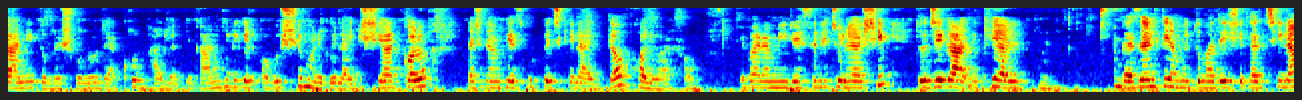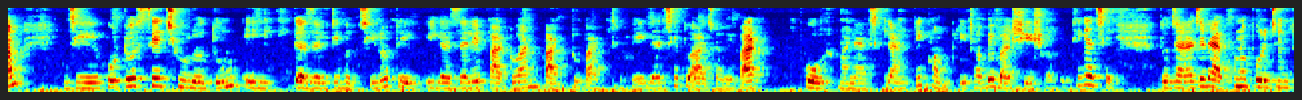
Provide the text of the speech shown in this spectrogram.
গানই তোমরা শোনো, দেখো, ভালো লাগবে গানগুলিকে অবশ্যই মনে করে লাইক শেয়ার করো। তার সাথে আমার ফেসবুক পেজকে লাইক দাও ফলোয়ার হও। এবার আমি রেসনে চলে আসি। তো যে গান, খেয়াল, গজলটি আমি তোমাদের শেখাচ্ছিলাম যে হোটো সে ছুলো তুম এই গজলটি হচ্ছিল। তো এই এই গজলে part one part two part three হয়ে গেছে। তো আজ হবে পার্ট ফোর মানে আজকে গানটি কমপ্লিট হবে বা শেষ হবে, ঠিক আছে? তো যারা যারা এখনও পর্যন্ত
